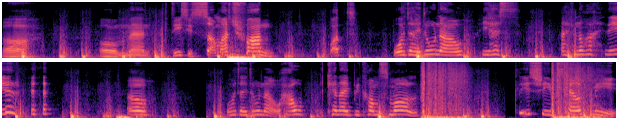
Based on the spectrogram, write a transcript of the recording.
oh, oh man, this is so much fun. What, what I do now? Yes, I have no idea. oh, what do I do now? How can I become small? Please, sheep, help me.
